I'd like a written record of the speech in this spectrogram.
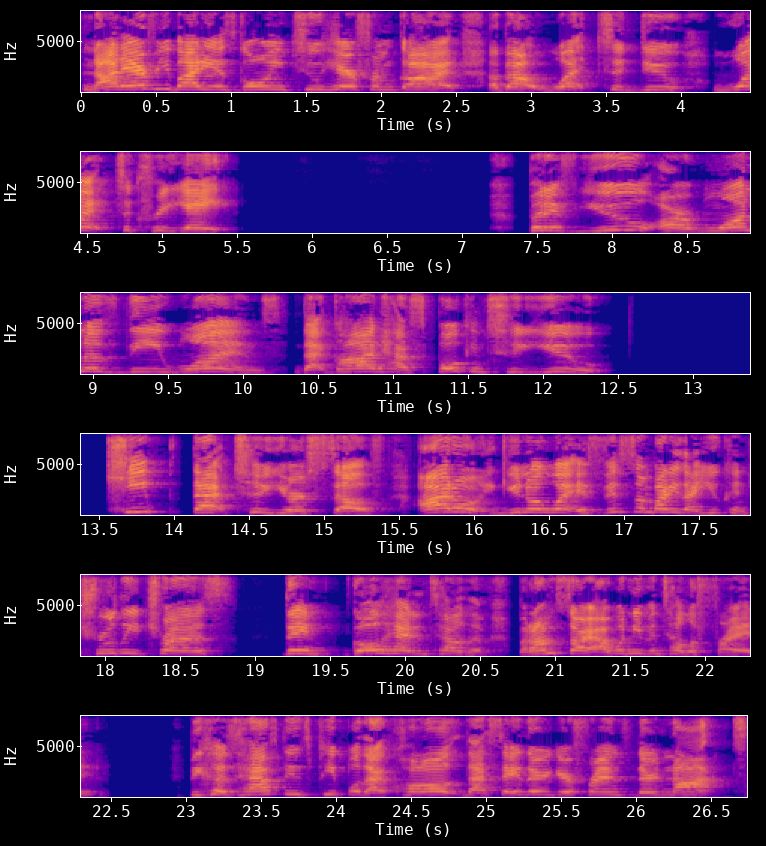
Not everybody is going to hear from God about what to do, what to create. But if you are one of the ones that God has spoken to you, keep that to yourself. I don't, you know what? If it's somebody that you can truly trust, then go ahead and tell them. But I'm sorry, I wouldn't even tell a friend because half these people that call, that say they're your friends, they're not.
